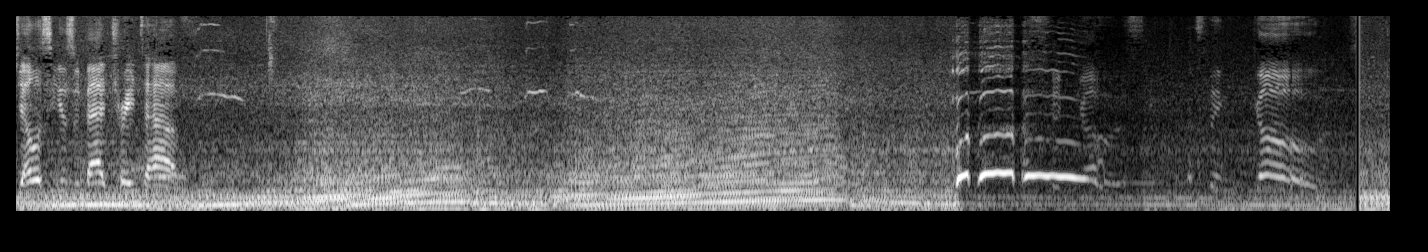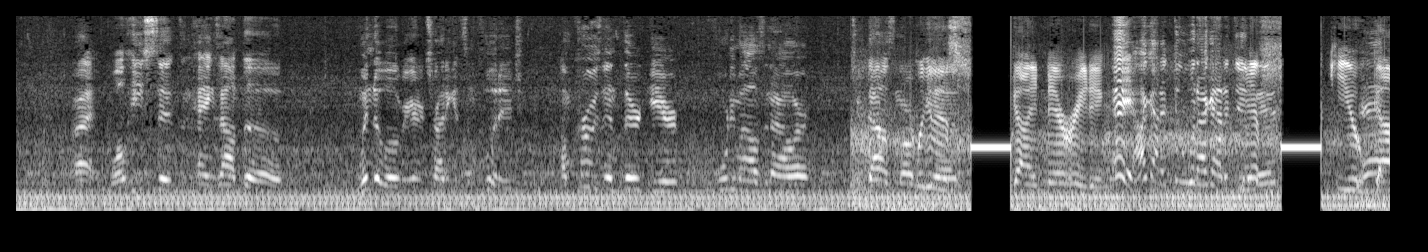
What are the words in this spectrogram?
Jealousy is a bad trait to have. This thing goes. All right, while he sits and hangs out the window over here to try to get some footage, I'm cruising in third gear, 40 miles an hour, 2,000 RPM. Look at this guy narrating. Hey, I gotta do what I gotta do, Yeah, man. You, Yeah. guy.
